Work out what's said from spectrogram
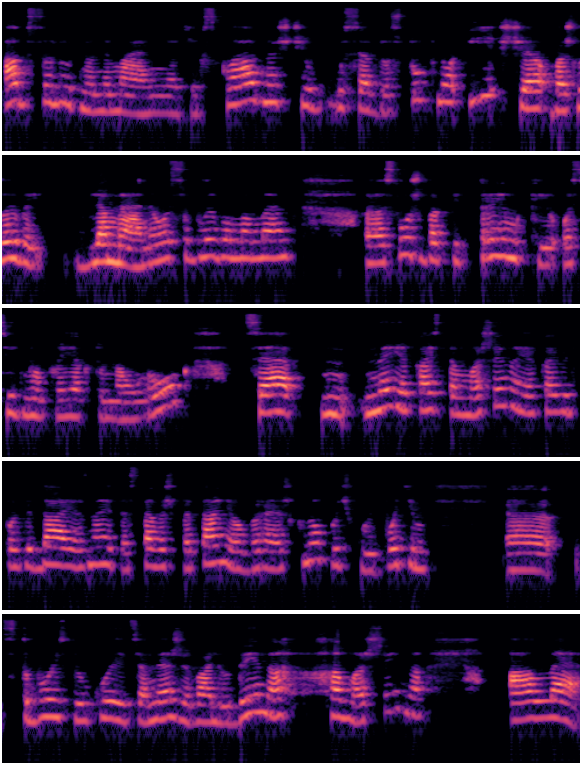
абсолютно немає ніяких складнощів, усе доступно. І ще важливий для мене особливо момент е, служба підтримки освітнього проєкту на урок. Це не якась там машина, яка відповідає, знаєте, ставиш питання, обираєш кнопочку, і потім е, з тобою спілкується не жива людина, а машина. Але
